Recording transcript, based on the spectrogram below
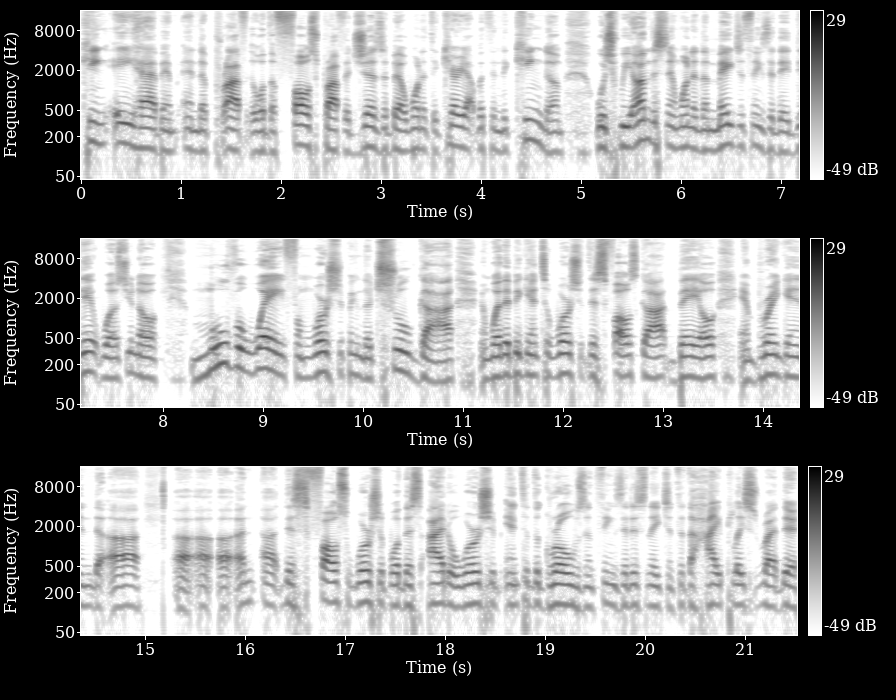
king ahab and, and the prophet or the false prophet jezebel wanted to carry out within the kingdom which we understand one of the major things that they did was you know move away from worshiping the true God, and where they began to worship this false God, Baal, and bring in uh uh, uh, uh, uh, this false worship or this idol worship into the groves and things of this nature, into the high places right there,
